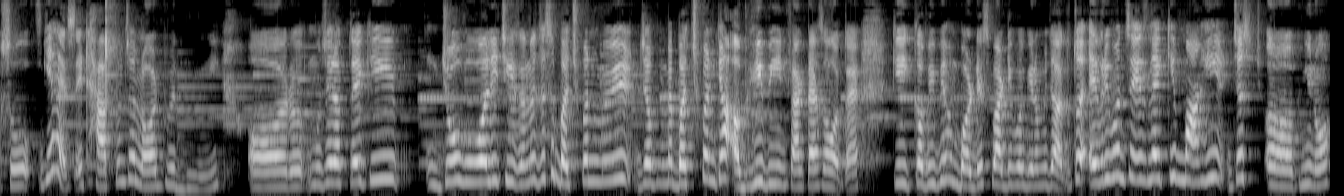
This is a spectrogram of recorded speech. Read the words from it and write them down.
So yes it happens a lot with me और मुझे लगता है कि जो वो वाली चीज़ है ना, जैसे बचपन में भी, जब मैं बचपन क्या, अभी भी इनफैक्ट ऐसा होता है कि कभी भी हम बर्थडे पार्टी वगैरह में जाते तो एवरी वन सेज लाइक कि माँ ही just you know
